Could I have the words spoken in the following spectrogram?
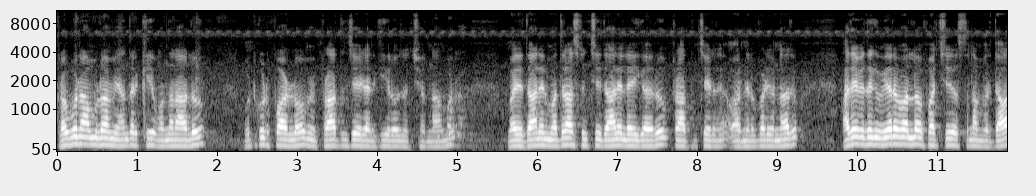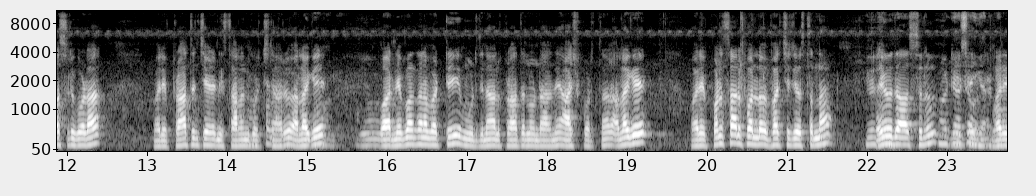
ప్రభునామంలో మీ అందరికీ వందనాలు. ఉట్టుకుడుపాడులో మేము ప్రార్థన చేయడానికి ఈరోజు వచ్చి ఉన్నాము. మరి దాని మద్రాసు నుంచి దానిలయ్య గారు ప్రార్థన చేయడం వారు నిలబడి ఉన్నారు. అదేవిధంగా వేరే వాళ్ళు పరిచయం చేస్తున్నాం. మరి దాసులు కూడా మరి ప్రార్థన చేయడానికి స్థానానికి వచ్చినారు. అలాగే వారి నిబంధన బట్టి మూడు దినాలు ప్రార్థనలు ఉండాలని ఆశపడుతున్నారు. అలాగే మరి పనసాలపల్లిలో పరిచయం చేస్తున్న దైవదాసులు మరి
